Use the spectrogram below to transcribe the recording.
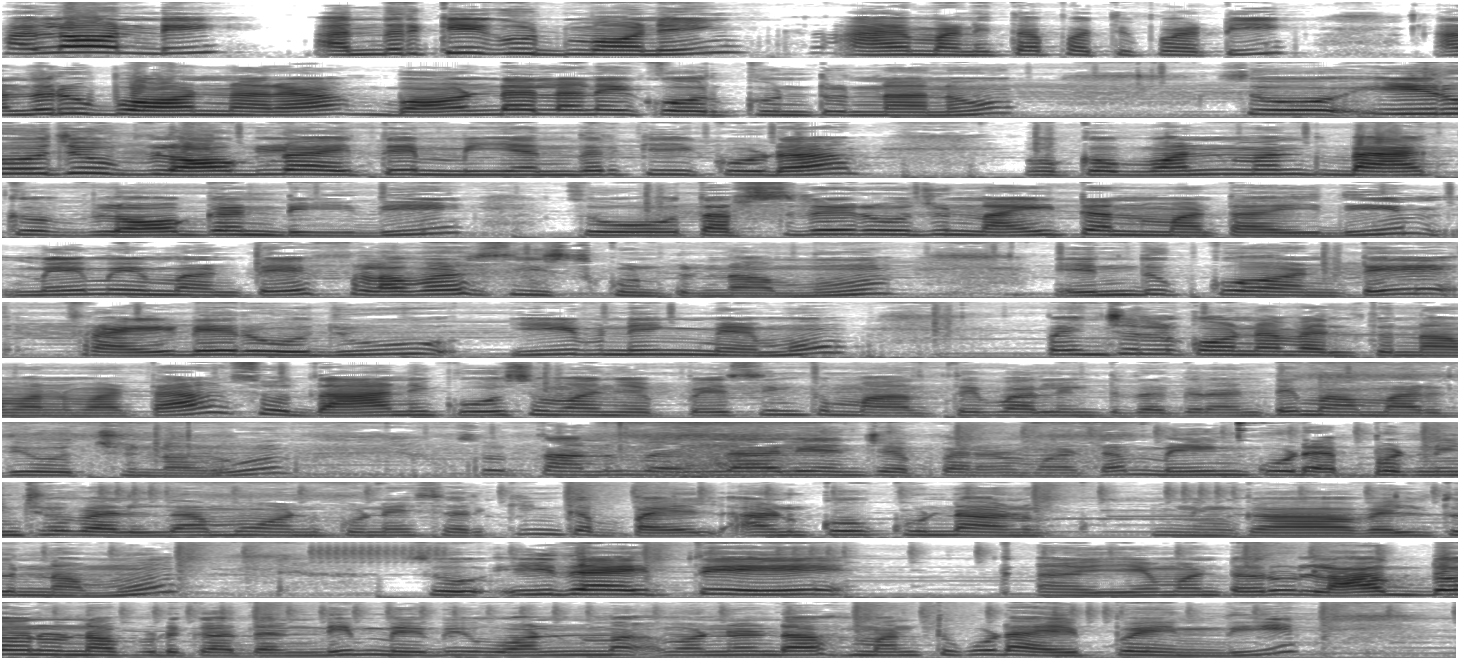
Hello అండి. అందరికీ good morning. I'm Anitha Patipati అందరూ బాగున్నారా? బాగుండాలని కోరుకుంటున్నాను. సో ఈరోజు వ్లాగ్లో అయితే మీ అందరికీ కూడా ఒక వన్ మంత్ బ్యాక్ వ్లాగ్ అండి ఇది. సో థర్స్డే రోజు నైట్ అనమాట ఇది. మేమేమంటే ఫ్లవర్స్ తీసుకుంటున్నాము. ఎందుకు అంటే ఫ్రైడే రోజు ఈవినింగ్ మేము పెంచలకోన వెళ్తున్నాం అనమాట సో దానికోసం అని చెప్పేసి ఇంకా మా అత్తయ్య వాళ్ళ ఇంటి దగ్గర అంటే మా మరిది వచ్చున్నారు. సో తను వెళ్ళాలి అని చెప్పాను అనమాట మేము కూడా ఎప్పటి నుంచో వెళ్దాము అనుకునేసరికి ఇంకా బయలు అనుకోకుండా అను ఇంకా వెళ్తున్నాము. సో ఇదైతే ఏమంటారు లాక్డౌన్ ఉన్నప్పుడు కదండి maybe one one and half month కూడా అయిపోయింది.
